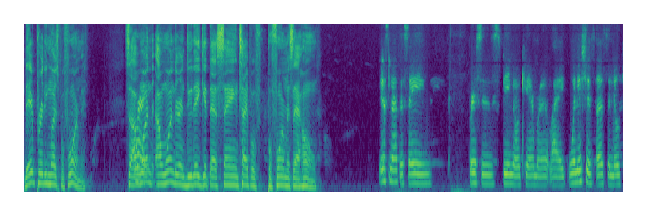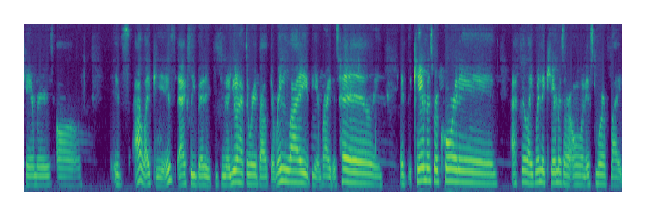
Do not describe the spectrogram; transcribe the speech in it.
they're pretty much performing so I Right. wonder I'm wondering do they get that same type of performance at home it's not the same versus being on camera. Like when it's just us and no cameras, um, it's I like it. It's actually better because you know you don't have to worry about the ring light being bright as hell, and if the camera's recording. I feel like when the cameras are on, it's more of like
